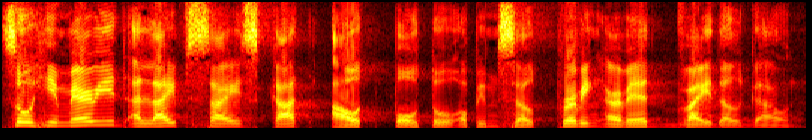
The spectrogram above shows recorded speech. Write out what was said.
So he married a life-size cut-out photo of himself wearing a red bridal gown.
